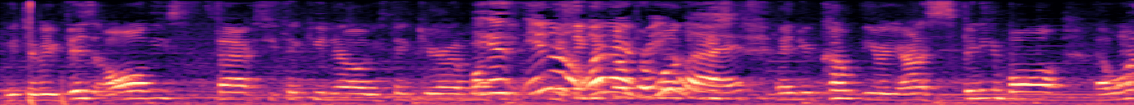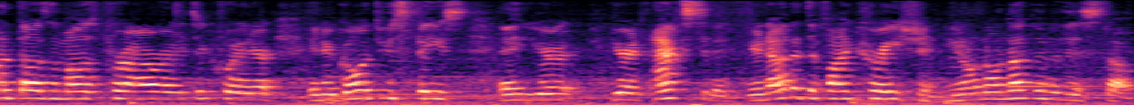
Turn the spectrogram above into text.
You need to revisit all these facts you think you know. You think you're a monkey. Because, you know, think what you come I from realized- monkeys, and you come. You're, you're on a spinning ball at 1,000 miles per hour at its equator, and you're going through space, and you're you're an accident. You're not a divine creation. You don't know nothing of this stuff.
